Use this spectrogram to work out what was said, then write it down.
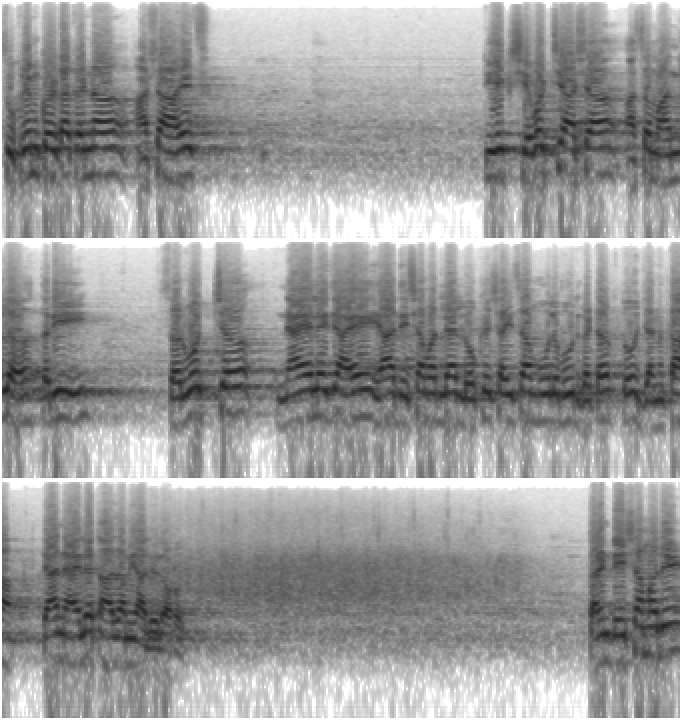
सुप्रीम कोर्टाकडनं आशा आहेच. ती एक शेवटची आशा असं मानलं तरी सर्वोच्च न्यायालय जे आहे या देशामधल्या लोकशाहीचा मूलभूत घटक तो जनता त्या न्यायालयात आज आम्ही आलेलो आहोत. कारण देशामध्ये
